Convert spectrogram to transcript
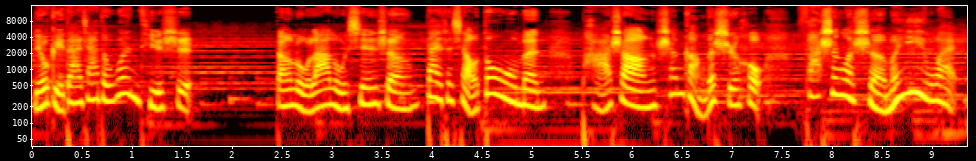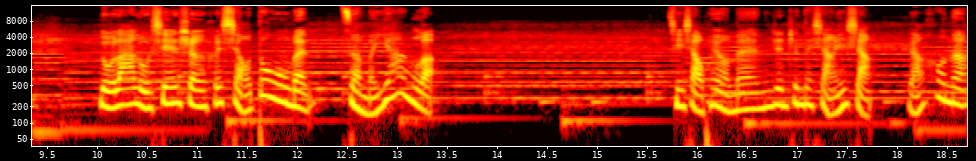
留给大家的问题是：当鲁拉鲁先生带着小动物们爬上山岗的时候，发生了什么意外？鲁拉鲁先生和小动物们怎么样了？请小朋友们认真的想一想，然后呢，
